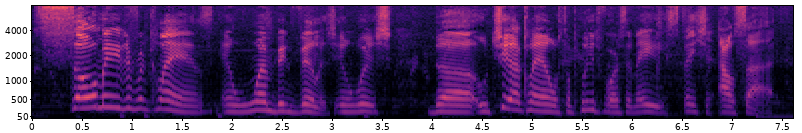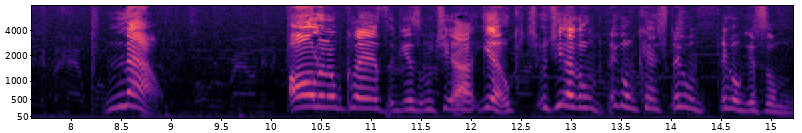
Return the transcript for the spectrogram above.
so many different clans in one big village, in which the Uchiha clan was the police force and they stationed outside. Now, all of them clans against Uchiha, yeah, Uchiha gonna they gonna catch they gonna they gonna get some,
